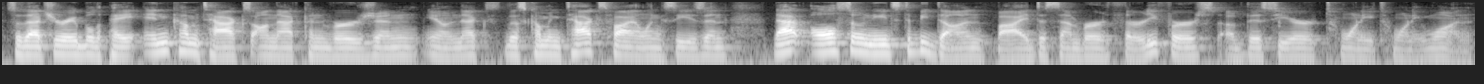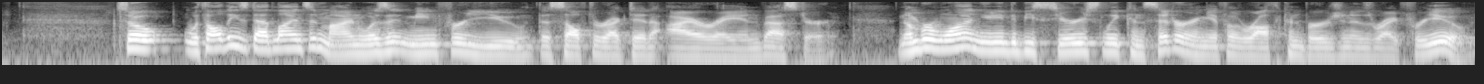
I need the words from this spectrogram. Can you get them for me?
so that you're able to pay income tax on that conversion, you know, next this coming tax filing season, that also needs to be done by December 31st of this year, 2021. So with all these deadlines in mind, what does it mean for you, the self-directed IRA investor? Number one, you need to be seriously considering if a Roth conversion is right for you.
